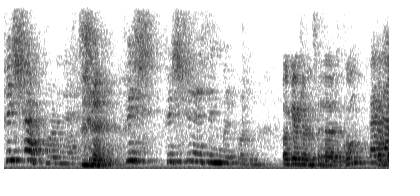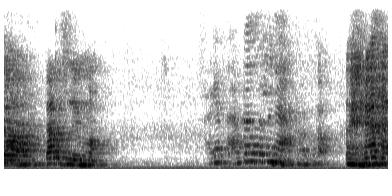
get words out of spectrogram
ஃபிஷ் போடுங்க. ஃபிஷ் ஃபிஷ் சிம்பிள் போடுங்க. ஓகே ஃப்ரெண்ட்ஸ் எல்லாருக்கும். டாடா டாடா ஐயா சொல்லுங்க.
